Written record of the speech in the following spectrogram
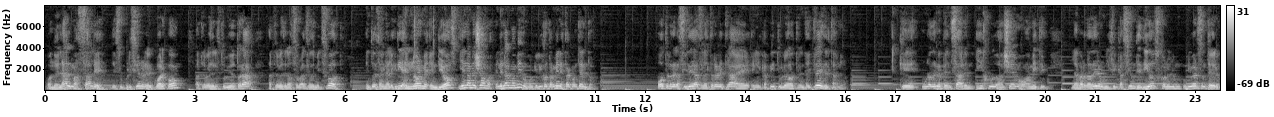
cuando el alma sale de su prisión en el cuerpo, a través del estudio de Torah, a través de la observancia de mitzvot, entonces hay una alegría enorme en Dios y en la Neshama, en el alma mismo, porque el hijo también está contento. Otra de las ideas el Alter trae en el capítulo 33 del Tano, que uno debe pensar en Ihud Hashem o Amiti, la verdadera unificación de Dios con el universo entero.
